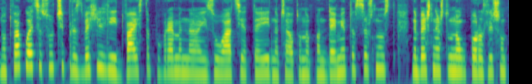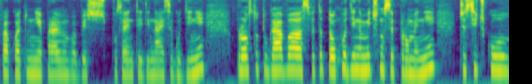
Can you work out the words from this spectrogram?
но това, което се случи през 2020 по време на изолацията и началото на пандемията, всъщност не беше нещо много по-различно от това, което ние правим във Виж последните 11 години. Просто тогава света толкова динамично се промени, че всичко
